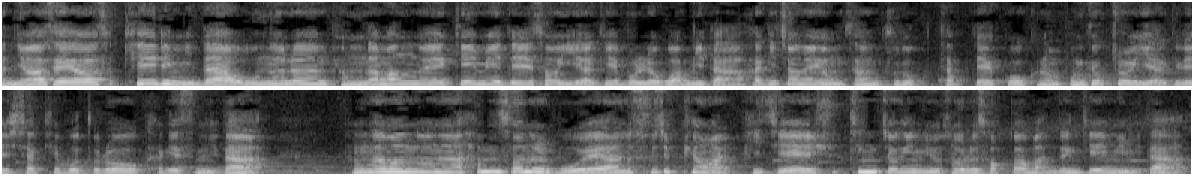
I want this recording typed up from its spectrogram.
안녕하세요. 스키일입니다. 오늘은 병남학로의 게임에 대해서 이야기해 보려고 합니다. 하기 전에 영상 구독 부탁드리고 그럼 본격적으로 이야기를 시작해 보도록 하겠습니다. 병남학로는 함선을 모해한 수집형 RPG에 슈팅적인 요소를 섞어 만든 게임입니다.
